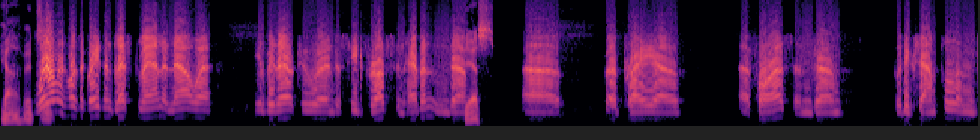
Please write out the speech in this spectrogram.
Yeah. It's well, it was a great and blessed man, and now uh, he'll be there to uh, intercede for us in heaven. And um, yes. Uh, uh, pray uh, for us and um, good example and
